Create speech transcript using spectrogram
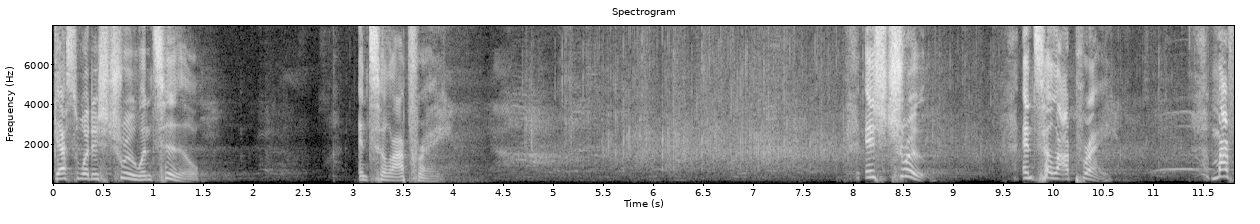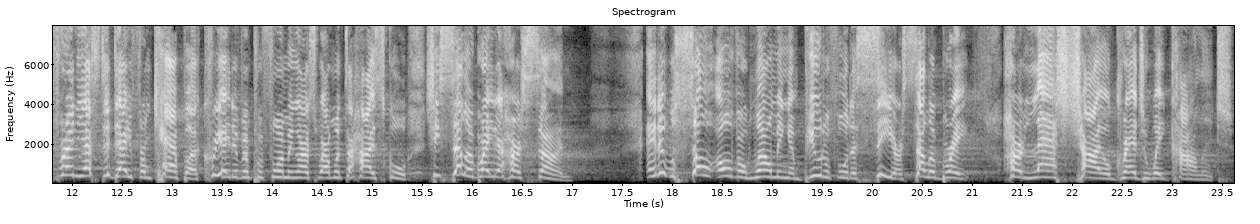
Guess what is true until? Until I pray. It's true until I pray. My friend yesterday from CAPA, Creative and Performing Arts, where I went to high school, she celebrated her son. And it was so overwhelming and beautiful to see her celebrate her last child graduate college.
